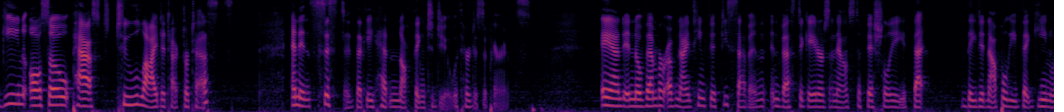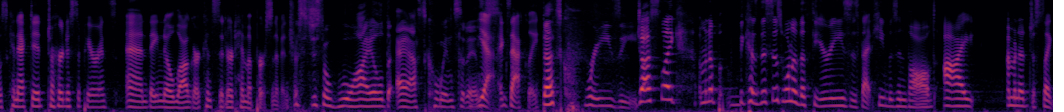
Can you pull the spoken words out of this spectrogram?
Gein also passed two lie detector tests and insisted that he had nothing to do with her disappearance. And in November of 1957, investigators announced officially that they did not believe that Gein was connected to her disappearance and they no longer considered him a person of interest. It's just a wild ass coincidence. Yeah, exactly. That's crazy. Just like I'm gonna because this is one of the theories is that he was involved. I I'm gonna just like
